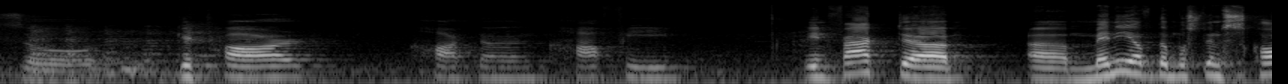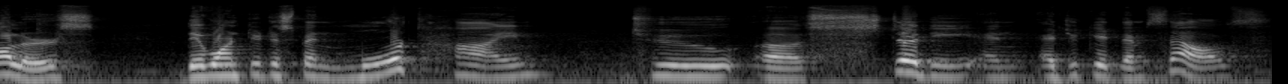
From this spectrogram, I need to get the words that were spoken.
so guitar, cotton, coffee. In fact, uh, uh, many of the Muslim scholars, they wanted to spend more time to uh, study and educate themselves.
